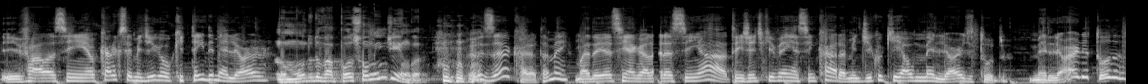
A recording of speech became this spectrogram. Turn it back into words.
E fala assim: Eu quero que você me diga o que tem de melhor. No mundo do vapor, eu sou um mendigo. pois é, cara, eu também. Mas daí, assim, a galera assim: Ah, tem gente que vem assim, cara, me diga o que é o melhor de tudo. Melhor de tudo?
